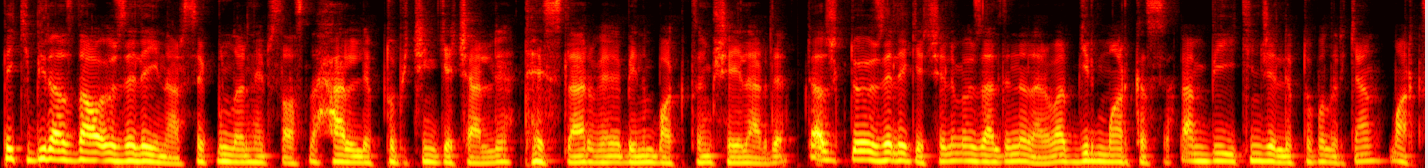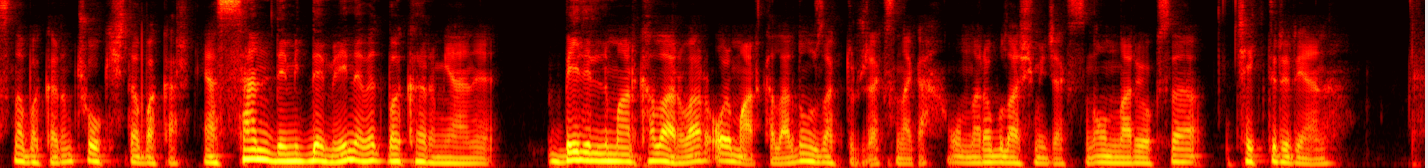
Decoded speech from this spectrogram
Peki biraz daha özele inersek bunların hepsi aslında her laptop için geçerli testler ve benim baktığım şeylerdi. Birazcık da özele geçelim. Özelde neler var? Bir markası. Ben bir ikinci laptop alırken markasına bakarım. Çoğu kişi de bakar. Yani sen de mi demeyin evet bakarım yani. Belirli markalar var. O markalardan uzak duracaksın aga. Onlara bulaşmayacaksın. Onlar yoksa çektirir yani.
